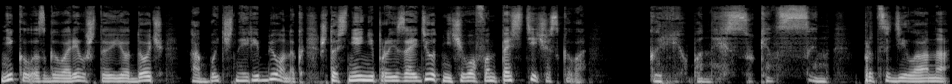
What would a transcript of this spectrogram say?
Николас говорил, что ее дочь — обычный ребенок, что с ней не произойдет ничего фантастического. «Грёбаный сукин сын!» — процедила она.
